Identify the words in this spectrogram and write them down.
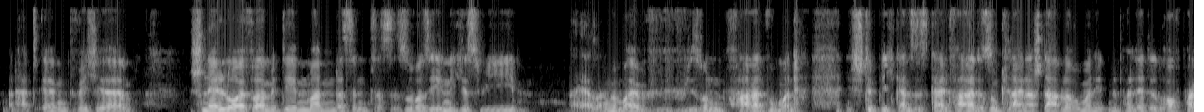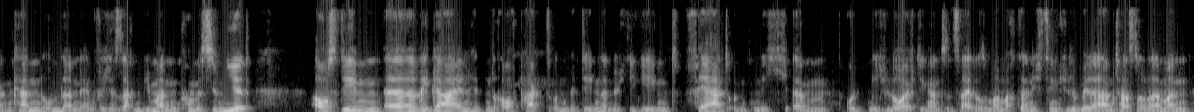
man hat irgendwelche Schnellläufer, mit denen man, das sind, das ist sowas ähnliches wie, naja, sagen wir mal, wie, so ein Fahrrad, wo man, stimmt nicht ganz, ist kein Fahrrad, das ist so ein kleiner Stapler, wo man hinten eine Palette draufpacken kann, um dann irgendwelche Sachen, die man kommissioniert, aus den äh, Regalen hinten drauf packt und mit denen dann durch die Gegend fährt und nicht, ähm, und nicht läuft die ganze Zeit. Also man macht da nicht 10 Kilometer am Tag, sondern man,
